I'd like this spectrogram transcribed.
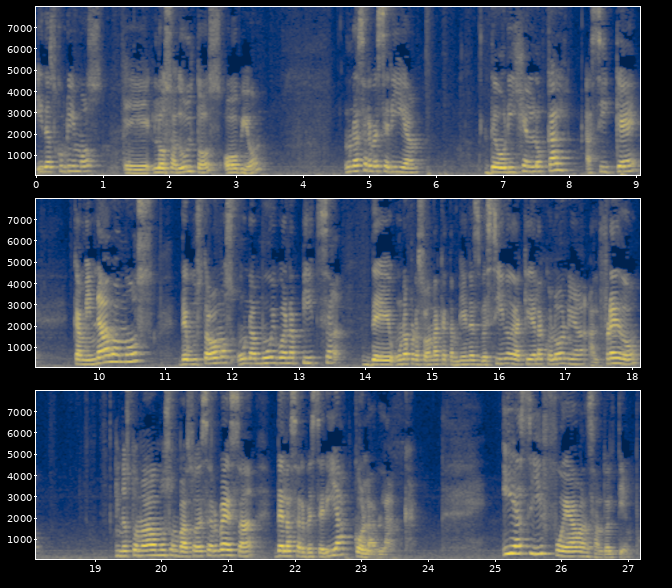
y descubrimos eh, los adultos, obvio, una cervecería de origen local. Así que caminábamos, degustábamos una muy buena pizza de una persona que también es vecino de aquí de la colonia, Alfredo, y nos tomábamos un vaso de cerveza de la cervecería Cola Blanca. Y así fue avanzando el tiempo.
